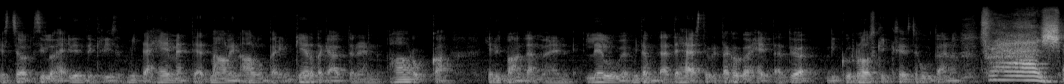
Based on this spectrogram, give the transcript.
ja sitten silloin hän identikriisi, että mitä hemmettiä, että mä olin alun perin kertakäyttöinen haarukka, ja nyt mä oon tämmöinen lelu, että mitä mun pitää tehdä, ja sitten yrittää koko ajan heittäytyä niin kuin roskiksi, ja sitten huutaa aina trash,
